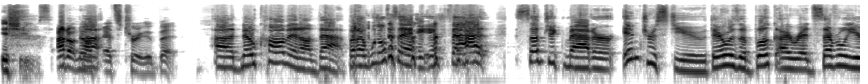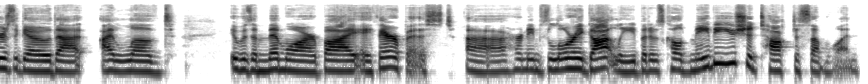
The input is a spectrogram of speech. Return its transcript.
issues. I don't know uh, if that's true, but uh, no comment on that. But I will say, if that subject matter interests you, there was a book I read several years ago that I loved. It was a memoir by a therapist. Uh, her name's Lori Gottlieb, but it was called "Maybe You Should Talk to Someone,"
